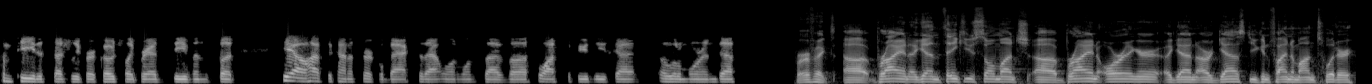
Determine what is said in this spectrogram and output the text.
compete, especially for a coach like Brad Stevens. But yeah, I'll have to kind of circle back to that one once I've uh, watched a few of these guys a little more in depth. Perfect. Uh, Bryan, again, thank you so much. Uh, Bryan Oringher, again, our guest. You can find him on Twitter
